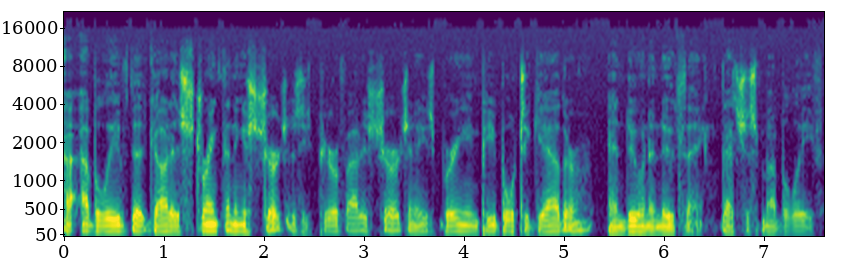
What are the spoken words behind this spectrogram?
I, I, believe that God is strengthening His churches. He's purified His church, and He's bringing people together and doing a new thing. That's just my belief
